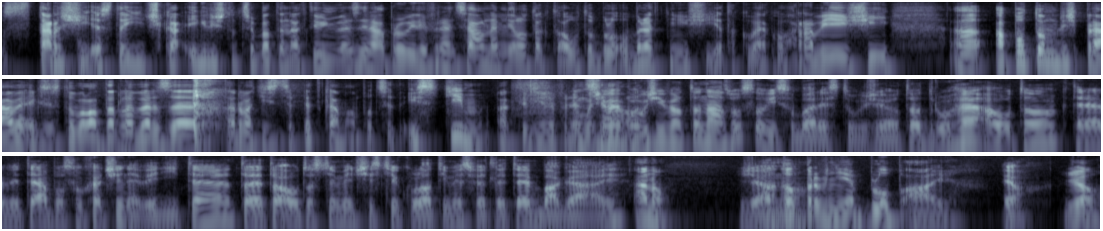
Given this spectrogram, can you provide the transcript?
starší STIčka, i když to třeba ten aktivní mezináprový diferenciál nemělo, tak to auto bylo obratnější a takové jako hravější. Uh, a potom, když právě existovala tahle verze, ta 2005, mám pocit, i s tím aktivním diferenciálem. Můžeme používat to názvosloví Subaristů, že jo? To druhé auto, které vy a posluchači nevidíte, to je to auto s těmi čistě kulatými světly, to je Bagaj. Ano. Že a ano. to první je Blob Eye. Jo že jo,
